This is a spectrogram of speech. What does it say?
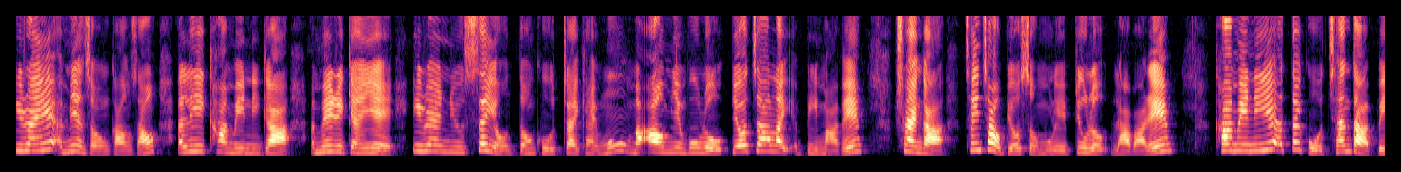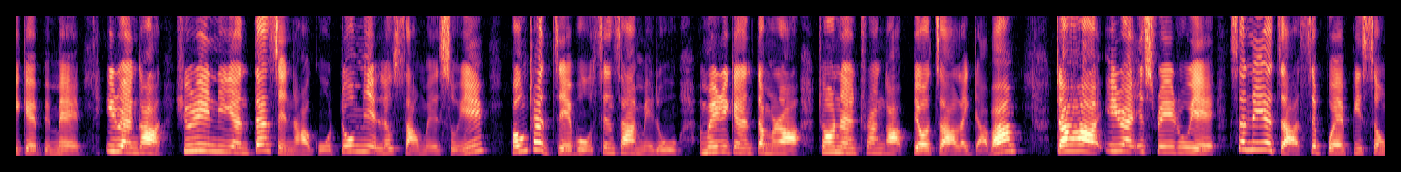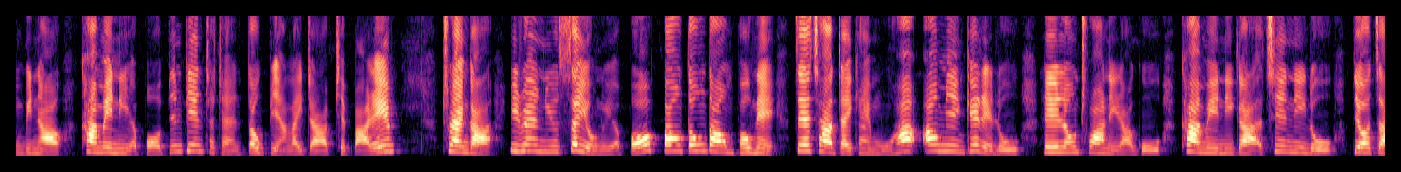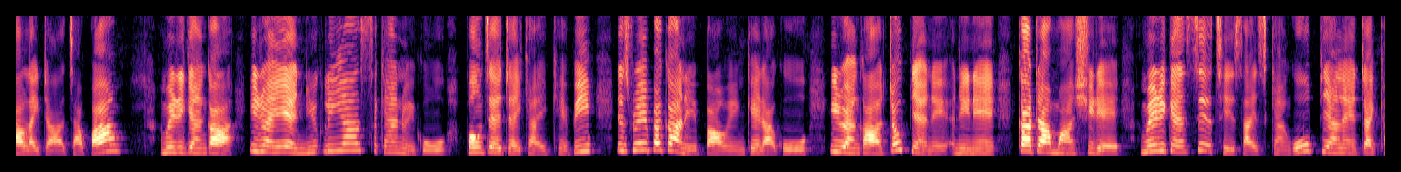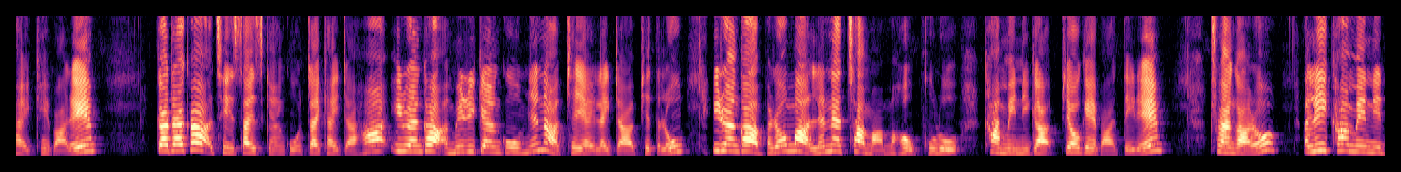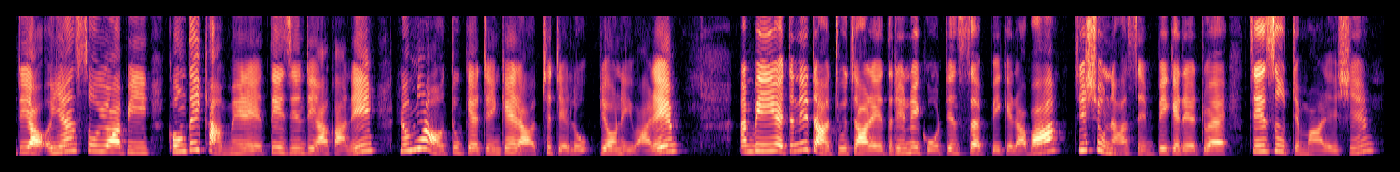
အီရန်ရဲ့အမြင့်ဆုံးခေါင်းဆောင်အလီခါမေနီကအမေရိကန်ရဲ့အီရန်နျူစက်ရုံ၃ခုတိုက်ခိုက်မှုမအောင်မြင်ဘူးလို့ပြောကြားလိုက်အပြီးမှာပဲထရန့်ကချင်းချောက်ပြောဆိုမှုတွေပြုလုပ်လာပါတယ်။ခါမီနီရဲ့အသက်ကိုချမ်းသာပေးခဲ့ပေမဲ့အီရန်ကယူရေနီယံတန့်စင်တာကိုတိုးမြင့်လှုပ်ဆောင်မယ်ဆိုရင်ဘုံထက်ကျဲဖို့စဉ်းစားမယ်လို့အမေရိကန်သမ္မတဒေါ်နယ်ထရန့်ကပြောကြားလိုက်တာပါ။ဒါဟာအီရန်အစ္စရေးတို့ရဲ့12ရက်ကြာစစ်ပွဲပြီးဆုံးပြီးနောက်ခါမီနီအပေါ်ပြင်းပြင်းထန်ထန်တုံ့ပြန်လိုက်တာဖြစ်ပါတယ်။ ထရန့်ကအီရန်နျူစက်ယုံတွေအပေါ်ပေါင်3000ဘုံနဲ့တဲချတိုက်ခိုက်မှုဟာအောင်မြင်ခဲ့တယ်လို့လေလုံးထွားနေတာကိုခါမေနီကအချင်းနီလို့ပြောကြားလိုက်တာကြောင့်ပါအမေရိကန်ကအီရန်ရဲ့နျူကလ িয়ার စခန်းတွေကိုပုံကျဲတိုက်ခိုက်ခဲ့ပြီးအစ္စရေးဘက်ကနေပါဝင်ခဲ့တာကိုအီရန်ကတုံ့ပြန်တဲ့အနေနဲ့ကာတာမှာရှိတဲ့အမေရိကန်စစ်အခြေစိုက်စခန်းကိုပြန်လည်တိုက်ခိုက်ခဲ့ပါတယ်။ ကာတာကအခြေစိုက်စကန်ကိုတိုက်ခိုက်တာဟာအီရန်ကအမေရိကန်ကိုမျက်နှာဖျက်ရိုက်လိုက်တာဖြစ်တယ်လို့အီရန်ကဘရော့မှလက်နက်ချမှာမဟုတ်ဘူးလို့ခါမီနီကပြောခဲ့ပါသေးတယ်။ထရန်ကတော့အလီခါမီနီတယောက်အရန်ဆိုးရွားပြီးဂုံတိတ်ခါမဲတဲ့တေချင်းတရားကနေလွမြောက်အောင်သူကတင်ခဲ့တာဖြစ်တယ်လို့ပြောနေပါတယ်။ MB ရဲ့တနစ်တာထူကြတဲ့သတင်းတွေကိုတင်ဆက်ပေးခဲ့တာပါ။ကြည့်ရှုနားဆင်ပေးခဲ့တဲ့အတွက်ကျေးဇူးတင်ပါတယ်ရှင်။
